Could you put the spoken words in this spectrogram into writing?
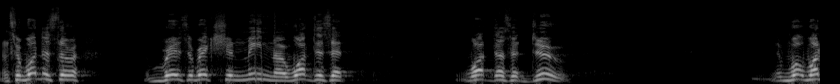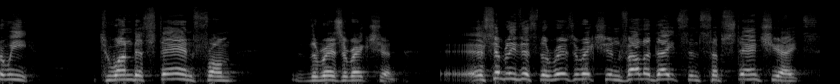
And so, what does the resurrection mean, though? What does it, what does it do? What, what are we to understand from the resurrection? Uh, simply this the resurrection validates and substantiates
